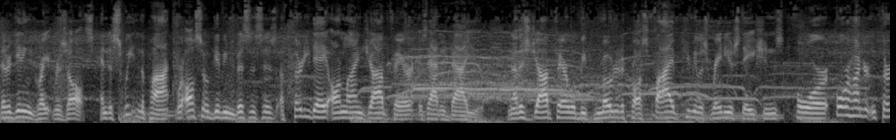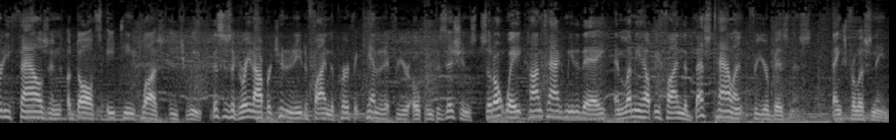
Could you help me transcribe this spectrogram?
that are getting great results. And to sweeten the pot, we're also giving businesses a 30 day online job fair as added value. Now, this job fair will be promoted across five Cumulus radio stations for 430,000 adults 18 plus each week. This is a great opportunity to find the perfect candidate for your open positions. So don't wait, contact me today and let me help you find the best talent for your business. Thanks for listening.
